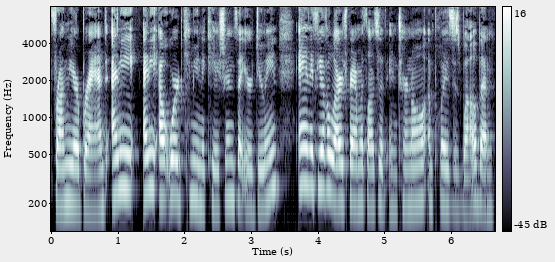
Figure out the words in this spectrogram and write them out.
from your brand any any outward communications that you're doing and if you have a large brand with lots of internal employees as well then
